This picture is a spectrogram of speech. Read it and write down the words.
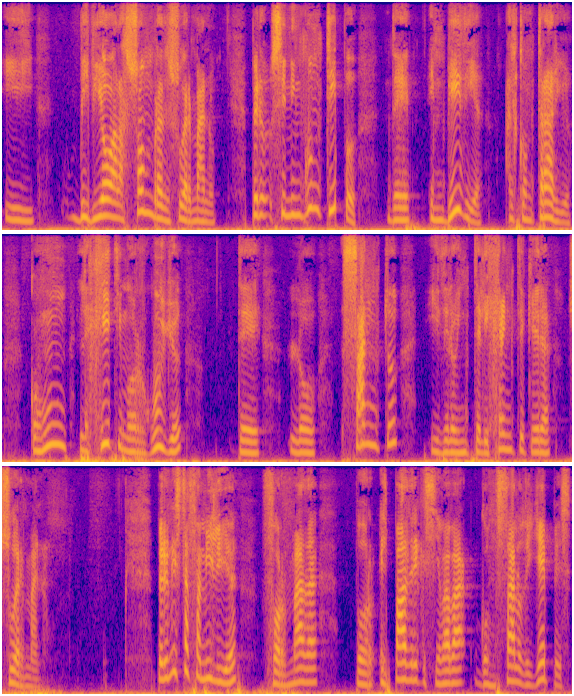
y vivió a la sombra de su hermano, pero sin ningún tipo de envidia, al contrario, con un legítimo orgullo de lo santo y de lo inteligente que era su hermano. Pero en esta familia, formada por el padre que se llamaba Gonzalo de Yepes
